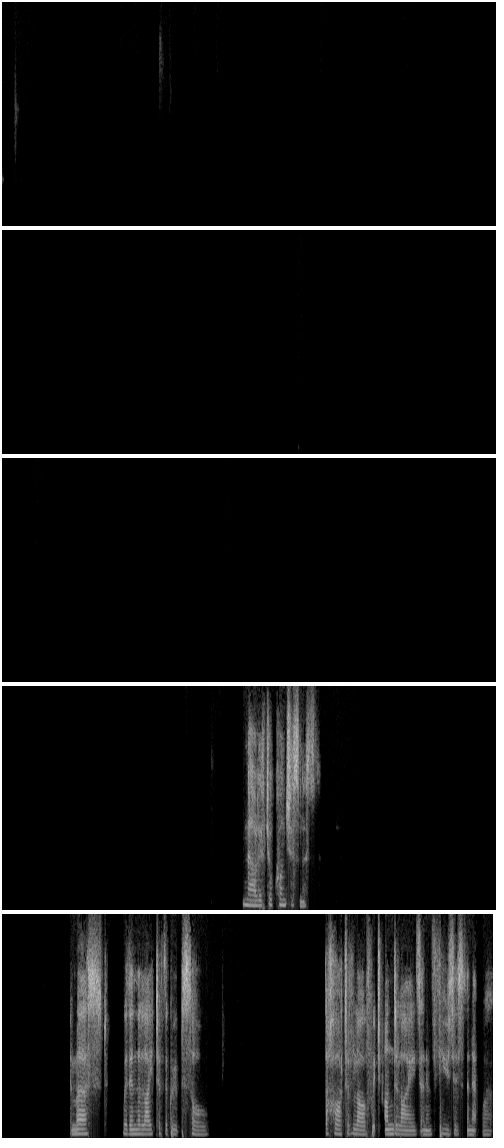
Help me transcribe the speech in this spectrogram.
Now lift your consciousness. Immersed within the light of the group soul, the heart of love which underlies and infuses the network.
